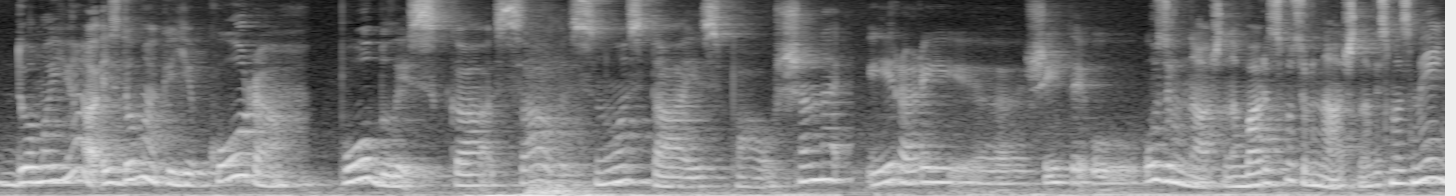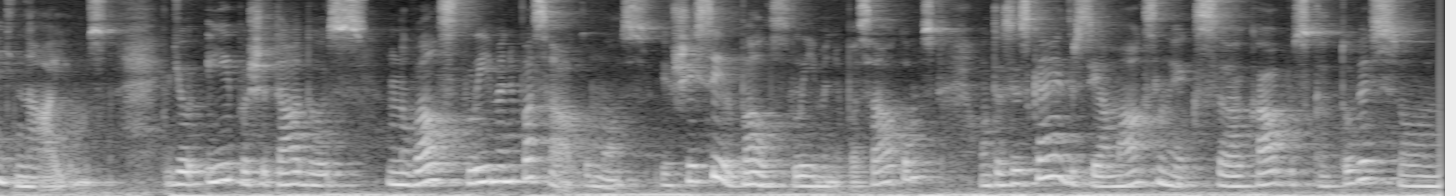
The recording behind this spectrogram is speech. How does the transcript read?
Domāju, jā, es domāju, ka jebkura publiska savas nostājas paušana ir arī eh, šī uzrunāšana, varas uzrunāšana, vismaz mēģinājums. Jo īpaši tādos nu, valsts līmeņa pasākumos, jo šis ir valsts līmeņa pasākums, un tas ir skaidrs, ja mākslinieks eh, kāp uz skatuves un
